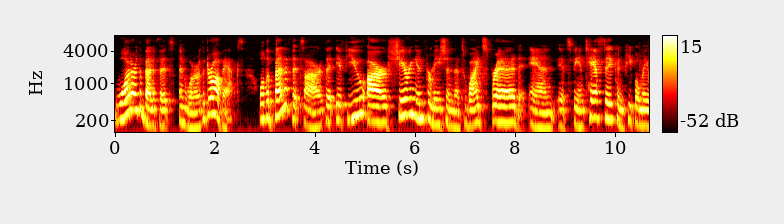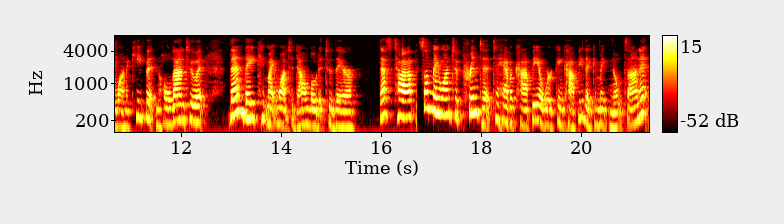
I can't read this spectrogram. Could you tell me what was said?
What are the benefits and what are the drawbacks? Well, the benefits are that if you are sharing information that's widespread and it's fantastic and people may want to keep it and hold on to it, then they might want to download it to their desktop. Some may want to print it to have a copy, a working copy. They can make notes on it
